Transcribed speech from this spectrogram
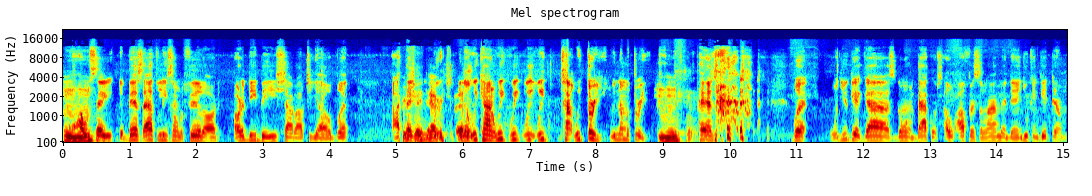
I Mhm. would say the best athletes on the field are are the DBs. Shout out to y'all, but I Appreciate think we- that. you know we kind of we we we we top we three we number three Mhm. but when you get guys going backwards, o- offensive linemen, then you can get them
